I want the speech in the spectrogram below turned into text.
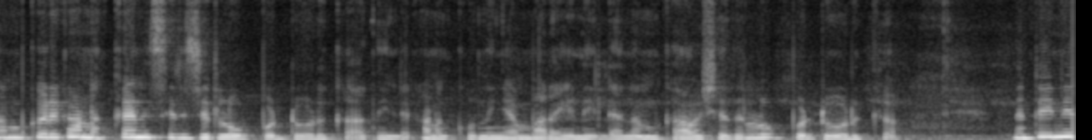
നമുക്കൊരു കണക്കനുസരിച്ചിട്ടുള്ള ഉപ്പിട്ട് കൊടുക്കുക അതിന്റെ കണക്കൊന്നും ഞാൻ പറയണില്ല നമുക്ക് ആവശ്യത്തിനുള്ള ഉപ്പിട്ട് കൊടുക്കുക എന്നിട്ട് ഇനി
